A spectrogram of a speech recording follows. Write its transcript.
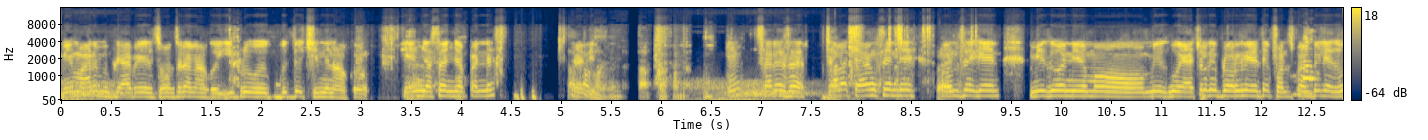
మేము మారం ఇప్పుడు యాభై ఐదు సంవత్సరాలు నాకు ఇప్పుడు బుద్ధి వచ్చింది నాకు. ఏం చేస్తాను చెప్పండి? తప్పకుండా సరే సార్. చాలా థ్యాంక్స్ అండి. వన్స్ అగైన్ మీకు నేను మీకు యాక్చువల్గా ఇప్పుడు వరకు అయితే ఫండ్స్ పంపించలేదు.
